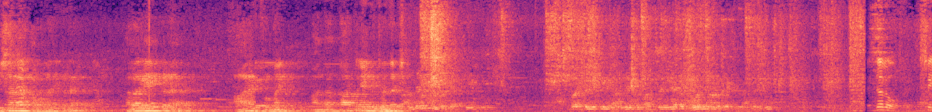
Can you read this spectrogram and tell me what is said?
విశాలంగా ఉన్నది ఇక్కడ. అలాగే ఇక్కడ ఆరోగ్యం ఉన్నాయి ఆ దత్తాత్రేయ ప్రదక్షిణ. అందరికీ చెప్పి అందరికీ పంచగా భోజనాలు పెట్టిన అందరికీ. పెద్దలు శ్రీ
